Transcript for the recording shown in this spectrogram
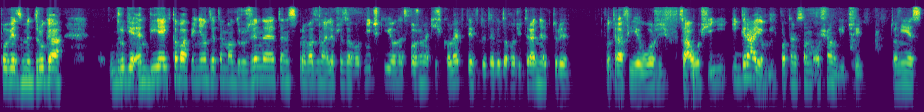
powiedzmy druga, drugie NBA, kto ma pieniądze, ten ma drużynę, ten sprowadza najlepsze zawodniczki, one tworzą jakiś kolektyw, do tego dochodzi trener, który potrafi je ułożyć w całość i, i grają i potem są osiągi, czyli to nie jest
